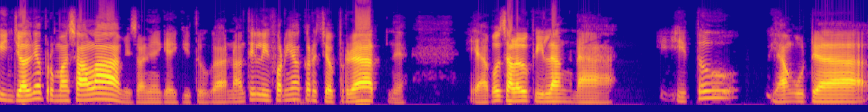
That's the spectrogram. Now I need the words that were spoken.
ginjalnya bermasalah misalnya kayak gitu kan. Nanti livernya kerja berat ya. Ya aku selalu bilang nah itu yang udah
